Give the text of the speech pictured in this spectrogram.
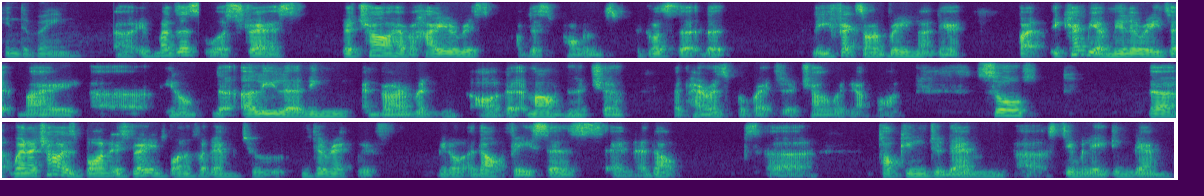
in the brain? uh, if mothers were stressed, the child have a higher risk of these problems because the, the, the effects on the brain are there. But it can be ameliorated by, uh, you know, the early learning environment or the amount of nurture the parents provide to the child when they are born. So when a child is born, it's very important for them to interact with, you know, adult faces and adult uh, talking to them, uh, stimulating them.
